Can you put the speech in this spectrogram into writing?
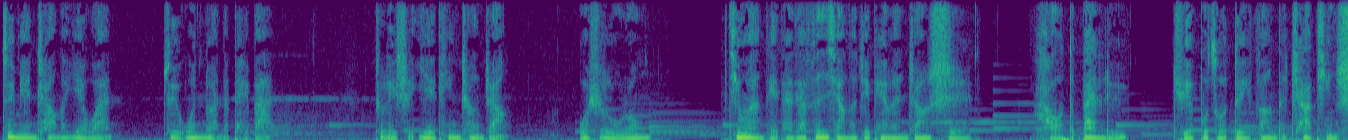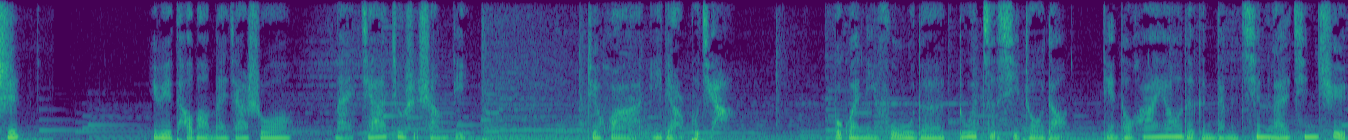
最绵长的夜晚，最温暖的陪伴。这里是夜听成长，我是卢荣。今晚给大家分享的这篇文章是：好的伴侣绝不做对方的差评师。一位淘宝卖家说：“买家就是上帝。”这话一点不假。不管你服务的多仔细周到，点头哈腰的跟他们亲来亲去，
